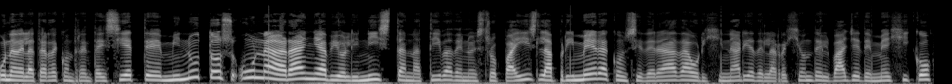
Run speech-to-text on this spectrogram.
Una de la tarde con 37 minutos. Una araña violinista nativa de nuestro país, la primera considerada originaria de la región del Valle de México,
